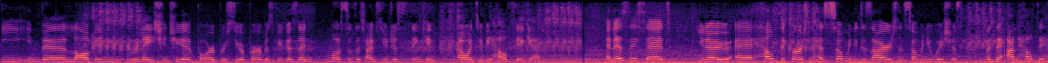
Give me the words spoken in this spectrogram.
be in the loving relationship or pursue your purpose because then most of the times you're just thinking i want to be healthy again. And as they said you know a healthy person has so many desires and so many wishes but the unhealthy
